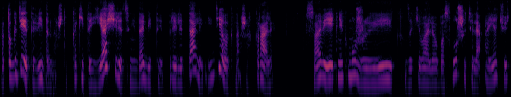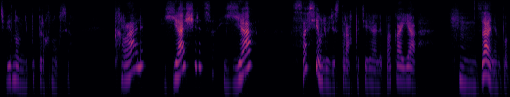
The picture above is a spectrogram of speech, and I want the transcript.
А то где это видано, чтобы какие-то ящерицы недобитые прилетали и девок наших крали? Советник, мужик, закивали оба слушателя, а я чуть вином не поперхнулся. Крали? Ящерица? Я? Совсем люди страх потеряли, пока я хм, занят был.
